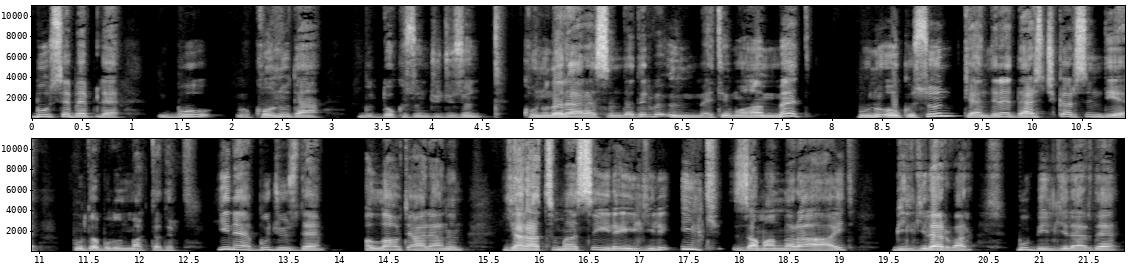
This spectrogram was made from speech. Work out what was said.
Bu sebeple bu konu da bu dokuzuncu cüzün konuları arasındadır ve ümmeti Muhammed bunu okusun kendine ders çıkarsın diye burada bulunmaktadır. Yine bu cüzde Allahu Teala'nın yaratması ile ilgili ilk zamanlara ait bilgiler var. Bu bilgilerde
